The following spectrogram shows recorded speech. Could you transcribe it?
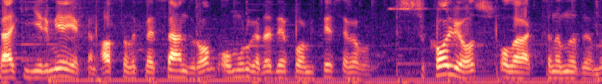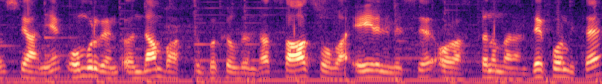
Belki 20'ye yakın hastalık ve sendrom omurgada deformiteye sebep olur. Skolyoz olarak tanımladığımız yani omurganın önden bakıldığında sağa sola eğrilmesi olarak tanımlanan deformite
